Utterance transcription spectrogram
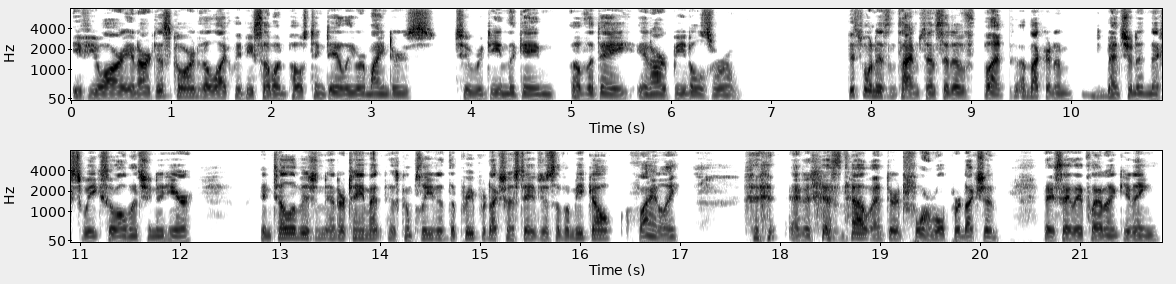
If you are in our Discord, there'll likely be someone posting daily reminders to redeem the game of the day in our Beatles room. This one isn't time sensitive, but I'm not going to mention it next week, so I'll mention it here. Intellivision Entertainment has completed the pre-production stages of Amico, finally, and it has now entered formal production. They say they plan on getting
